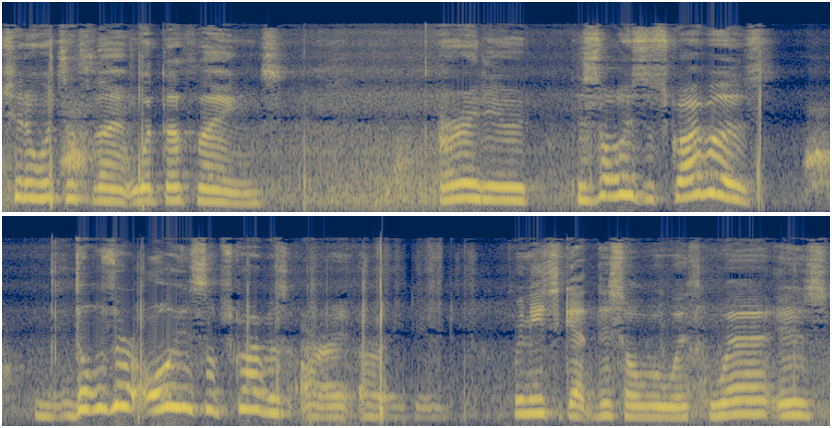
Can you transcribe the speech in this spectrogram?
Hit it with the thing, with the things. Alright, dude. This is all his subscribers. Those are all his subscribers. Alright, alright, dude. We need to get this over with. Where is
